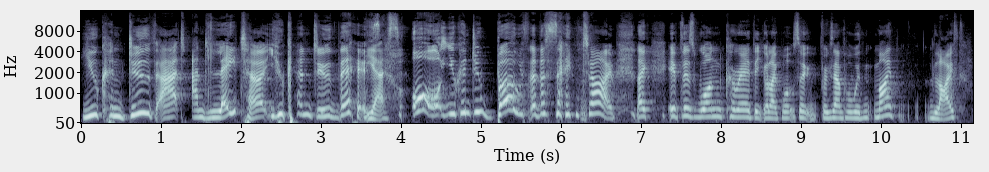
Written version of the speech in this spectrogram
you can do that and later you can do this. Yes. Or you can do both at the same time. Like if there's one career that you're like, well, so for example, with my life,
